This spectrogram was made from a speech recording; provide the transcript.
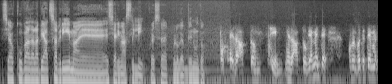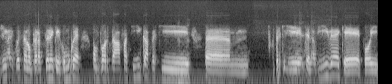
si è occupata la piazza prima e, e si è rimasti lì, questo è quello che è avvenuto. Esatto, sì, esatto. Ovviamente come potete immaginare questa è un'operazione che comunque comporta fatica per chi... Mm. Ehm, per chi se la vive, che poi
